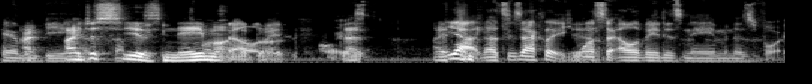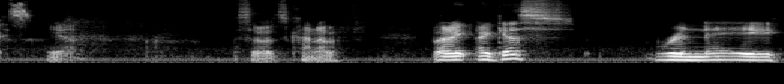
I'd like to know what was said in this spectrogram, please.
him I, being. I just see his name on the book. That, yeah, think- that's exactly it. He yeah. wants to elevate his name and his voice. Yeah. So it's kind of, but I, I guess Rene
